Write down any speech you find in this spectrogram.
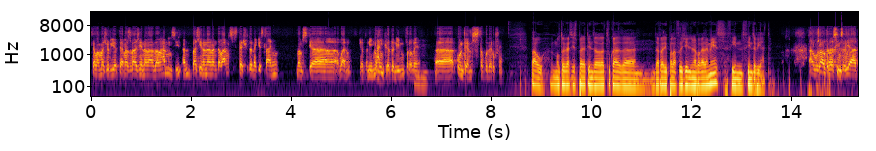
que la majoria de temes vagin anant endavant, vagin anant endavant, insisteixo en aquest any doncs que, bueno, que tenim l'any que tenim, però bé, mm -hmm. eh, contents de poder-ho fer. Pau, moltes gràcies per atendre la trucada de, de Ràdio Palafrugell una vegada més. Fins, fins aviat. A vosaltres, fins aviat.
